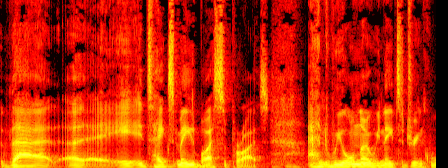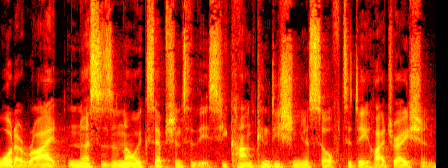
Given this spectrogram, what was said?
that uh, it, it takes me by surprise. And we all know we need to drink water, right? Nurses are no exception to this. You can't condition yourself to dehydration.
